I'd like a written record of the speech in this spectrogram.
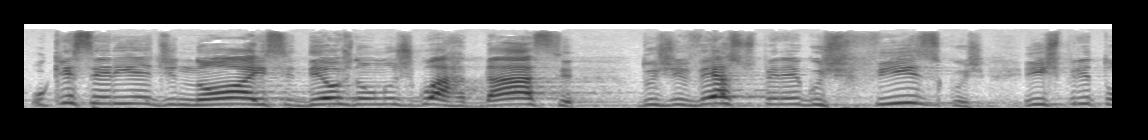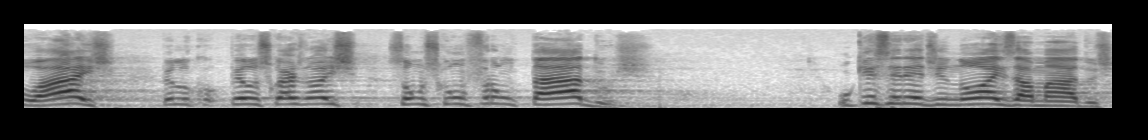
O que seria de nós se Deus não nos guardasse dos diversos perigos físicos e espirituais pelo, pelos quais nós somos confrontados. O que seria de nós, amados,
